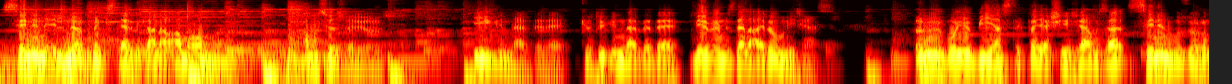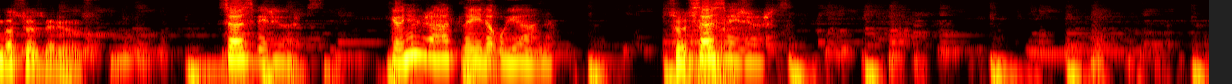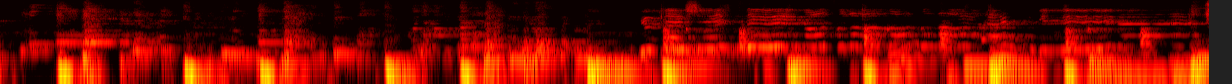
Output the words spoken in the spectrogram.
Senin elini öpmek isterdik ana ama olmadı. Ama söz veriyoruz. İyi günlerde de, kötü günlerde de birbirimizden ayrılmayacağız. Ömür boyu bir yastıkta yaşayacağımıza senin huzurunda söz veriyoruz. Söz veriyoruz. Gönül rahatlığıyla uyu ana. Söz, Söz veriyoruz. veriyoruz.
